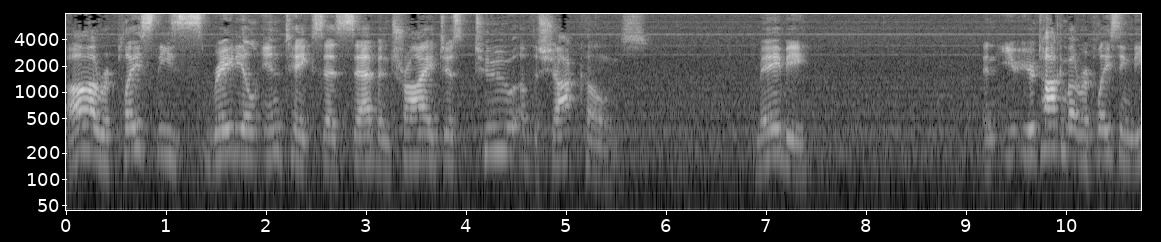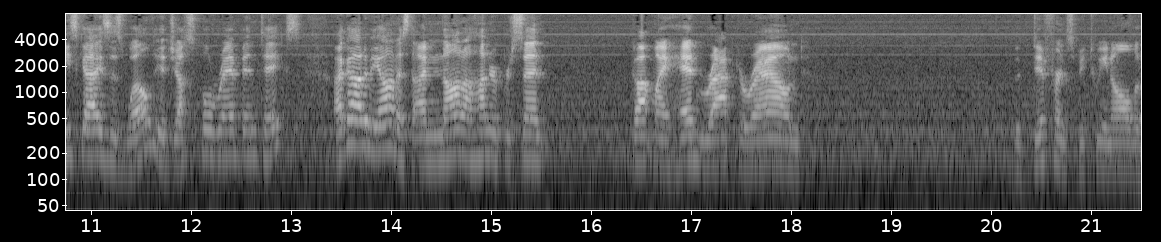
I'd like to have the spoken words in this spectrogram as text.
Ah, replace these radial intakes, says Seb, and try just two of the shock cones. Maybe. And you're talking about replacing these guys as well, the adjustable ramp intakes? I gotta be honest, I'm not 100% got my head wrapped around the difference between all the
